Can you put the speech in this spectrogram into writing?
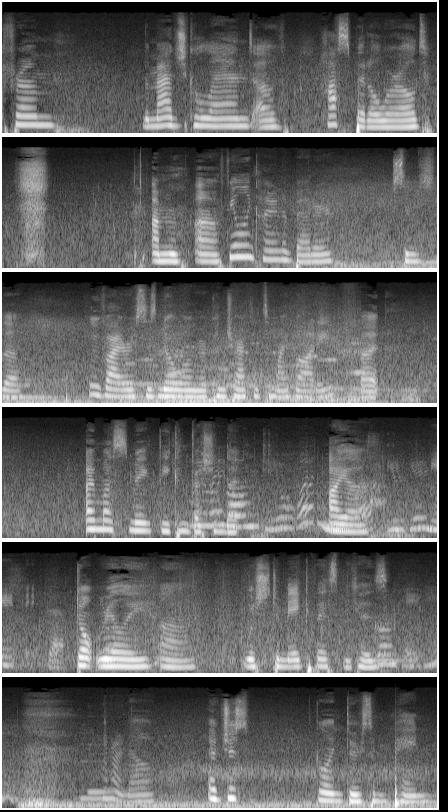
Back from the magical land of Hospital World. I'm uh, feeling kind of better since the flu virus is no longer contracted to my body, but I must make the confession that I uh, don't really uh, wish to make this because I don't know. I'm just going through some pain,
